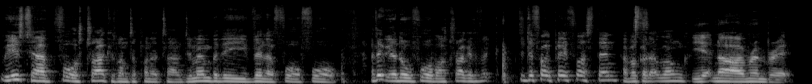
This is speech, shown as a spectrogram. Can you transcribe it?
we used to have four strikers once upon a time. Do you remember the Villa four four? I think we had all four of our strikers. I think- Did Defoe play for us then? Have I got that wrong? Yeah, no, I remember it.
